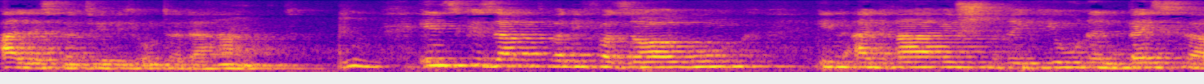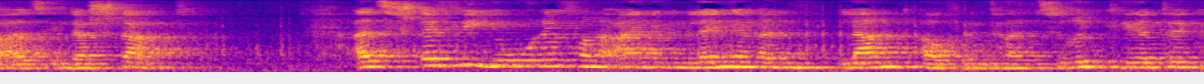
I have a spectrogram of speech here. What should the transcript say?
Alles natürlich unter der Hand. Insgesamt war die Versorgung in agrarischen Regionen besser als in der Stadt. Als Steffi Jone von einem längeren Landaufenthalt zurückkehrte,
